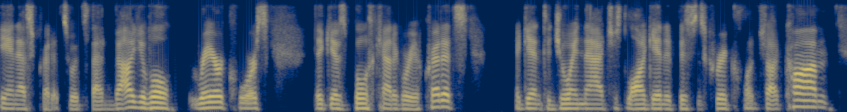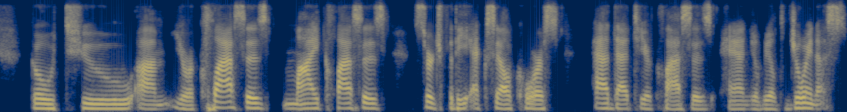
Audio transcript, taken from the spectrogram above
A&S credits. So it's that valuable, rare course that gives both category of credits. Again, to join that, just log in at businesscareerclub.com, go to um, your classes, my classes, search for the Excel course, add that to your classes, and you'll be able to join us.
